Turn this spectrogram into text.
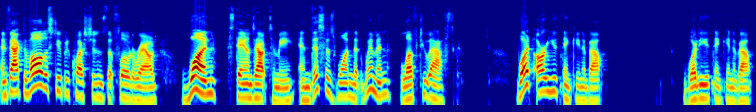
In fact, of all the stupid questions that float around, one stands out to me, and this is one that women love to ask. What are you thinking about? What are you thinking about?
